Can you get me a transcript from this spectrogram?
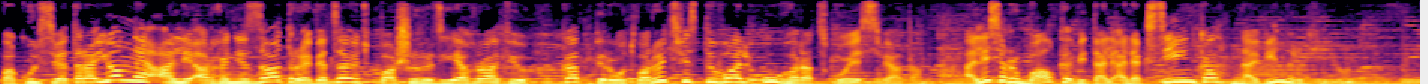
Пакуль святараённыя, але арганізатары абяцаюць пашырыць геаграфію, каб пераўтварыць фестываль у гарадское свята. Алеся Рыбалка, Віталь Алексеенко, навіны рэгіёну.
